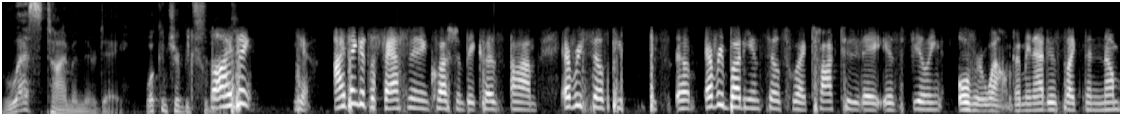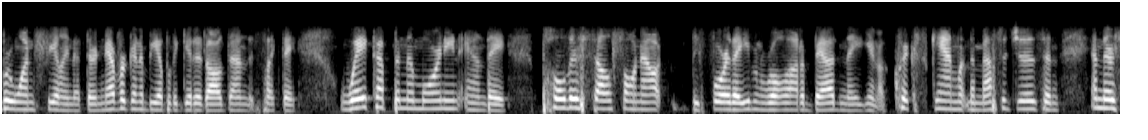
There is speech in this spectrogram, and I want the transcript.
less time in their day? What contributes to that? Well, I think yeah, I think it's a fascinating question because um, every salespeople um, everybody in sales who I talk to today is feeling overwhelmed. I mean, that is like the number one feeling that they're never going to be able to get it all done. It's like they wake up in the morning and they pull their cell phone out before they even roll out of bed, and they, you know, quick scan what the messages and and there's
